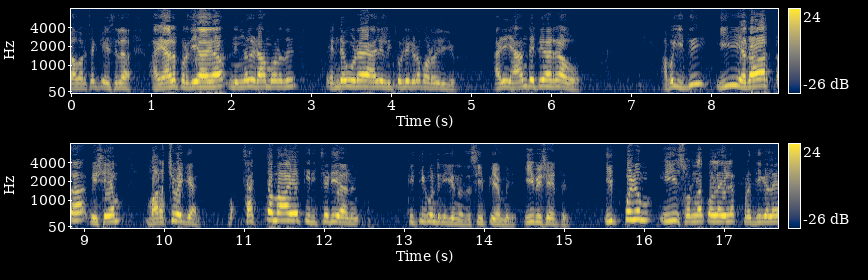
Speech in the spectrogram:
കവർച്ച കേസിലാ അയാൾ പ്രതിയായ നിങ്ങൾ ഇടാൻ പോണത് എന്റെ കൂടെ അയാൾ ഇളിച്ചോണ്ടിരിക്കുന്ന പടമായിരിക്കും. അതിന് ഞാൻ തെറ്റുകാരനാവോ? അപ്പൊ ഇത് ഈ യഥാർത്ഥ വിഷയം മറച്ചുവെക്കാൻ ശക്തമായ തിരിച്ചടിയാണ് കിട്ടിക്കൊണ്ടിരിക്കുന്നത് സി പി എമ്മിന് ഈ വിഷയത്തിൽ. ഇപ്പോഴും ഈ സ്വർണക്കൊള്ളയിലെ പ്രതികളെ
